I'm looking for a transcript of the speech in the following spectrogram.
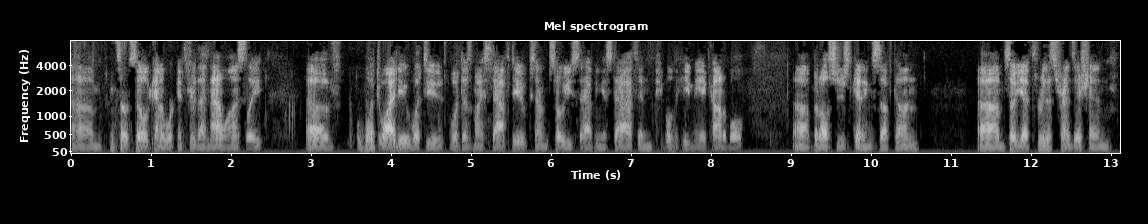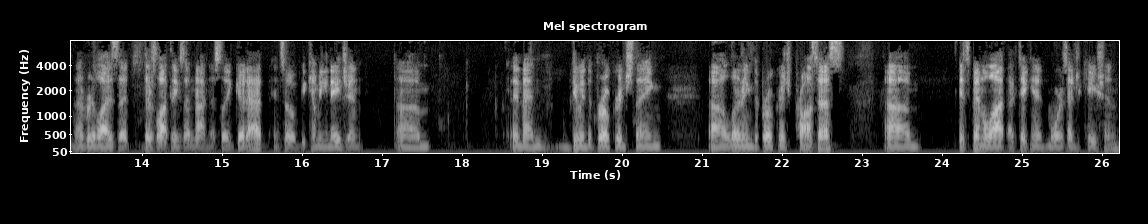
Um, and so still kind of working through that now, honestly, of what do I do? What do, what does my staff do? Cause I'm so used to having a staff and people to keep me accountable, uh, but also just getting stuff done. Um, so yeah, through this transition, I've realized that there's a lot of things I'm not necessarily good at. And so becoming an agent, um, and then doing the brokerage thing, uh, learning the brokerage process. Um, it's been a lot. I've taken it more as education.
